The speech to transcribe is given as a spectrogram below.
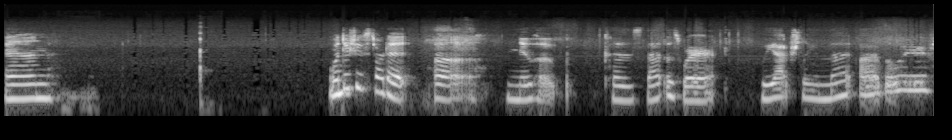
And when did you start at uh, New Hope? Because that is where we actually met, I believe.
